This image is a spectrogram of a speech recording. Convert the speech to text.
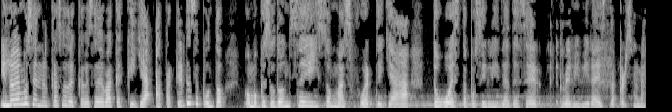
Y lo vemos en el caso de Cabeza de Vaca, que ya a partir de ese punto, como que su don se hizo más fuerte, ya tuvo esta posibilidad de hacer revivir a esta persona.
